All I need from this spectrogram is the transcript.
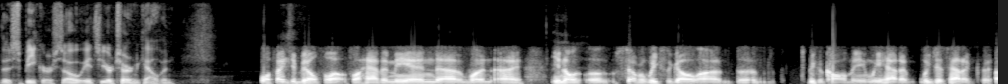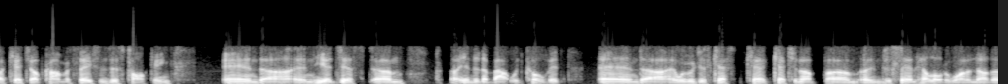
the speaker. So it's your turn, Calvin. Well, thank you, Bill, for for having me. And uh, when I, you know, uh, several weeks ago, uh, the speaker called me, and we had a we just had a, a catch up conversation, just talking, and uh, and he had just um, uh, ended a bout with COVID and uh, and we were just catch, catch, catching up um, and just saying hello to one another.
